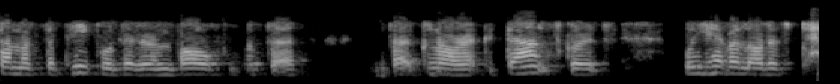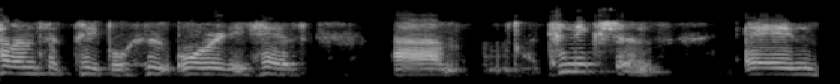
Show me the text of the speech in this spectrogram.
some of the people that are involved with the folkloric dance groups, we have a lot of talented people who already have um, connections and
